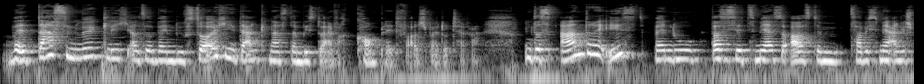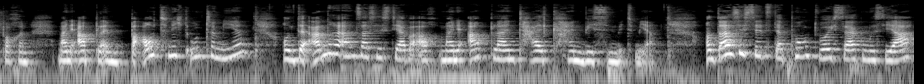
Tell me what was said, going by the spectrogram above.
Weil das sind wirklich, also wenn du solche Gedanken hast, dann bist du einfach komplett falsch bei doTERRA. Und das andere ist, wenn du, das ist jetzt mehr so aus dem, jetzt habe ich es mehr angesprochen, meine Upline baut nicht unter mir. Und der andere Ansatz ist ja aber auch, meine Upline teilt kein Wissen mit mir. Und das ist jetzt der Punkt, wo ich sagen muss, ja,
